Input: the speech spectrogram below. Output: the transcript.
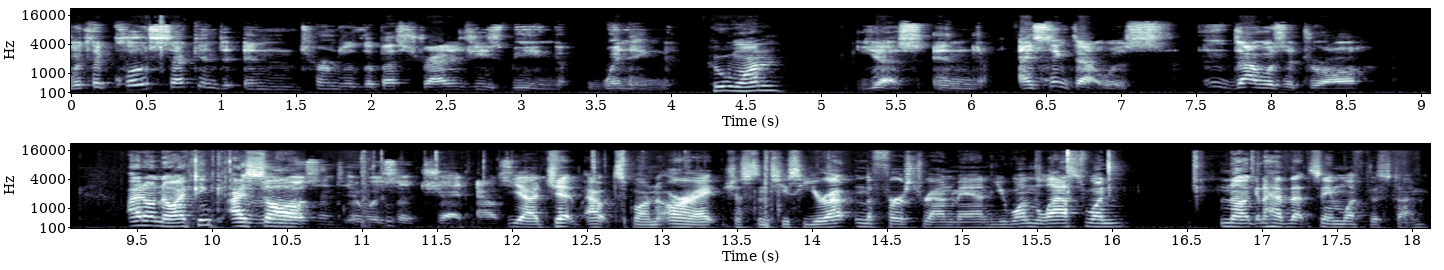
With a close second in terms of the best strategies being winning. Who won? Yes, and I think that was that was a draw. I don't know. I think I saw. It wasn't. It was a jet out. Yeah, Jet outspun. All right, Justin TC, you're out in the first round, man. You won the last one. Not gonna have that same luck this time.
